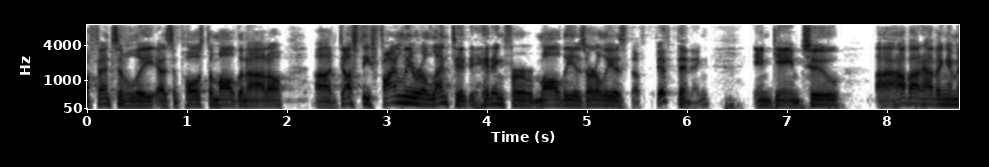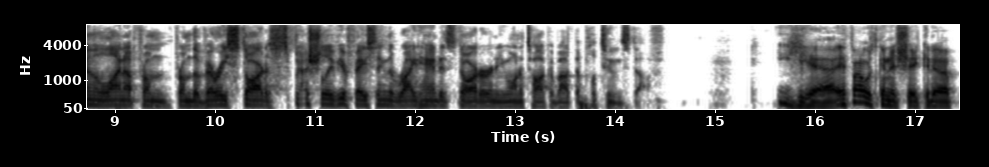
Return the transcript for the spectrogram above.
offensively as opposed to Maldonado. Uh, Dusty finally relented, hitting for Maldi as early as the fifth inning in game two. Uh, how about having him in the lineup from from the very start, especially if you're facing the right-handed starter and you want to talk about the platoon stuff? Yeah, if I was going to shake it up,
